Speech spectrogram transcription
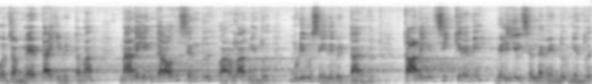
கொஞ்சம் லேட்டாகி விட்டதால் நாளை எங்காவது சென்று வரலாம் என்று முடிவு செய்து விட்டார்கள். காலையில் சீக்கிரமே வெளியில் செல்ல வேண்டும் என்று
